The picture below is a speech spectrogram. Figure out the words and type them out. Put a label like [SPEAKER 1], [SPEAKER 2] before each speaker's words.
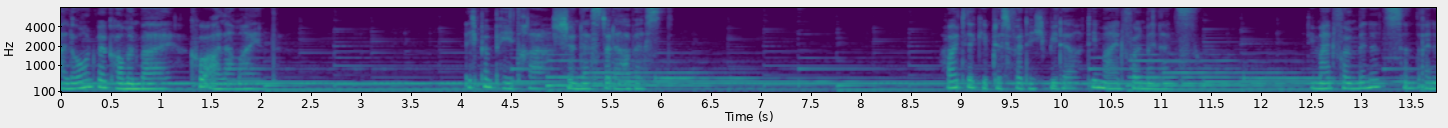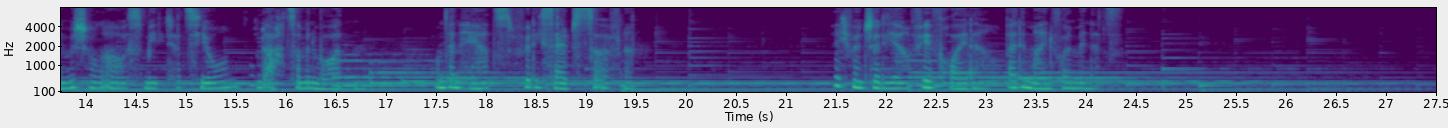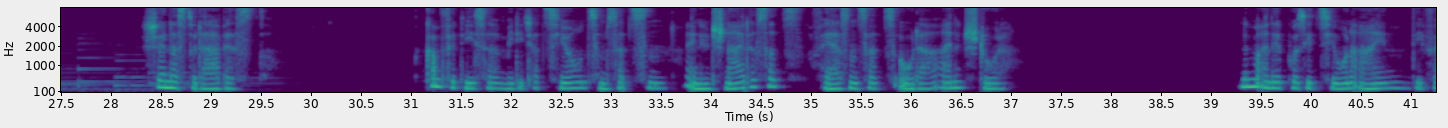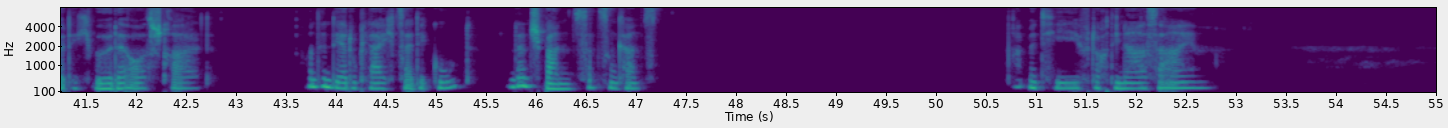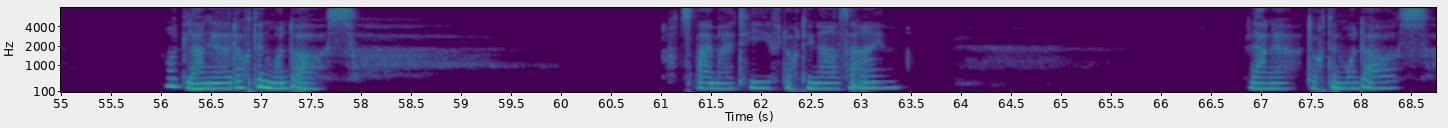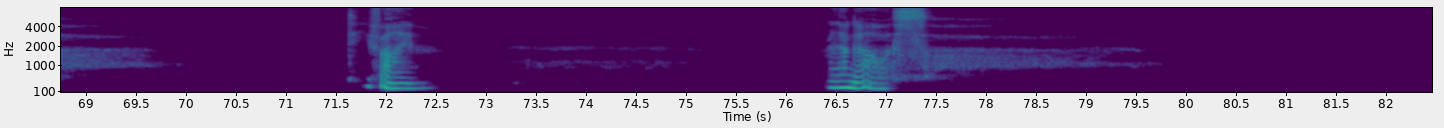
[SPEAKER 1] Hallo und willkommen bei Koala Mind. Ich bin Petra, schön, dass du da bist. Heute gibt es für dich wieder die Mindful Minutes. Die Mindful Minutes sind eine Mischung aus Meditation und achtsamen Worten, um dein Herz für dich selbst zu öffnen. Ich wünsche dir viel Freude bei den Mindful Minutes. Schön, dass du da bist. Komm für diese Meditation zum Sitzen in den Schneidersitz, Fersensitz oder einen Stuhl. Nimm eine Position ein, die für dich Würde ausstrahlt und in der du gleichzeitig gut und entspannt sitzen kannst. Atme tief durch die Nase ein und lange durch den Mund aus. Noch zweimal tief durch die Nase ein. Lange durch den Mund aus. Tief ein. Lange aus.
